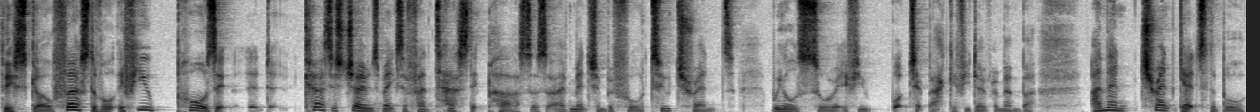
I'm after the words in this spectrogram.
this goal. First of all, if you pause it, uh, Curtis Jones makes a fantastic pass, as I've mentioned before, to Trent. We all saw it. If you watch it back, if you don't remember, and then Trent gets the ball.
